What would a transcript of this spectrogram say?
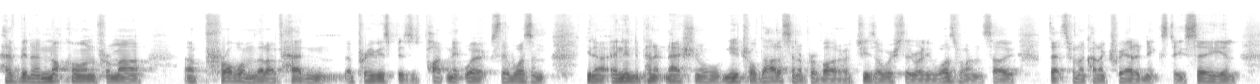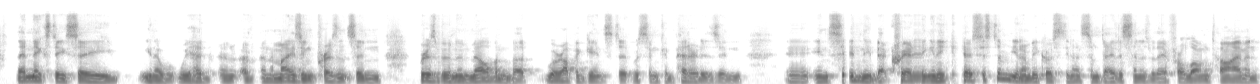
have been a knock on from a a problem that I've had in a previous business, Pipe Networks. There wasn't, you know, an independent national neutral data center provider. Geez, I wish there really was one. So that's when I kind of created NextDC, and that NextDC, you know, we had an, an amazing presence in Brisbane and Melbourne, but we're up against it with some competitors in in Sydney about creating an ecosystem. You know, because you know some data centers were there for a long time, and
